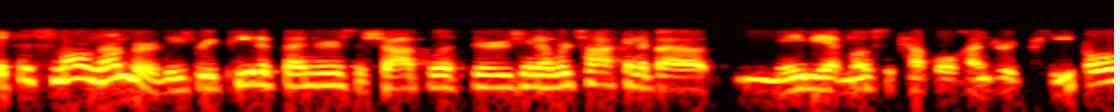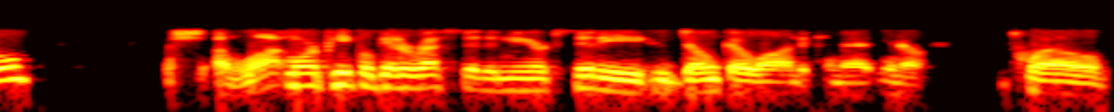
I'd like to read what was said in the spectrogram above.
it's a small number. These repeat offenders, the shoplifters, you know, we're talking about maybe at most a couple hundred people a lot more people get arrested in New York City who don't go on to commit, you know, 12,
